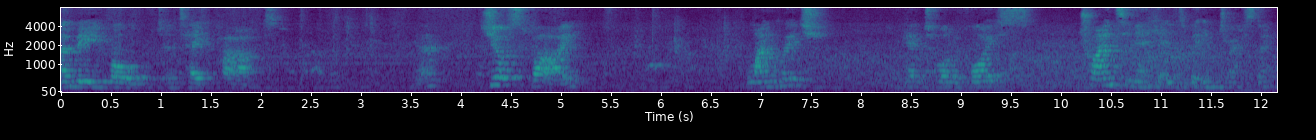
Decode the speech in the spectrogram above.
and be involved and take part. Yeah? Just by language, again, tone of voice, trying to make it a little bit interesting.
